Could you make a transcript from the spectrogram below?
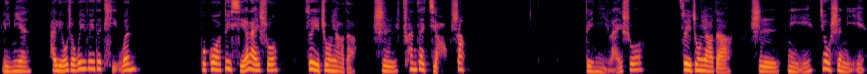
里面。还留着微微的体温。不过，对鞋来说，最重要的是穿在脚上。对你来说，最重要的是你就是你。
